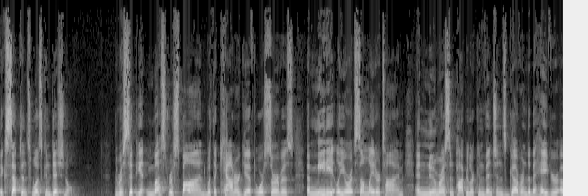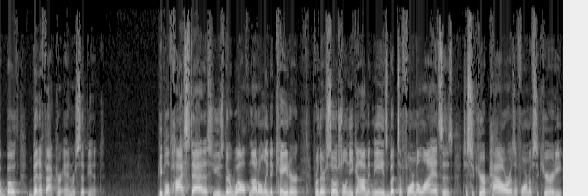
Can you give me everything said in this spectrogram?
Acceptance was conditional. The recipient must respond with a counter gift or service immediately or at some later time, and numerous and popular conventions govern the behavior of both benefactor and recipient. People of high status use their wealth not only to cater for their social and economic needs, but to form alliances, to secure power as a form of security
